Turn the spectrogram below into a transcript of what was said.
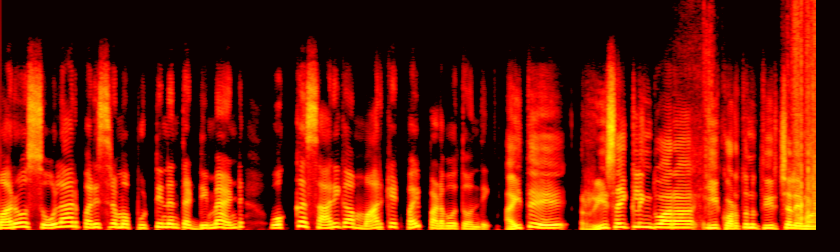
మరో సోలార్ పరిశ్రమ పుట్టినంత డిమాండ్ ఒక్కసారిగా మార్కెట్పై పడబోతోంది. అయితే రీసైక్లింగ్ ద్వారా ఈ కొరతను తీర్చలేమా?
